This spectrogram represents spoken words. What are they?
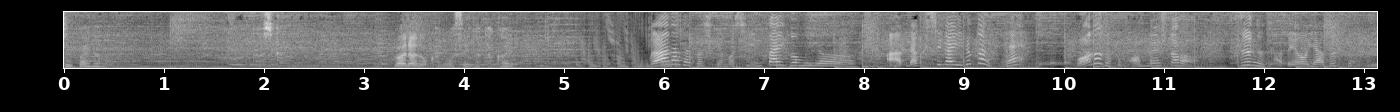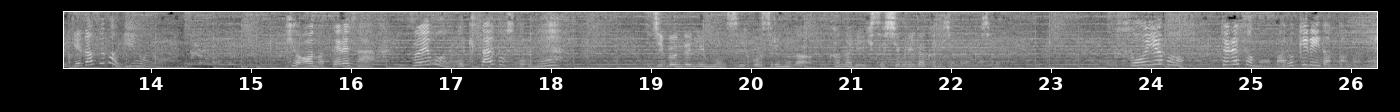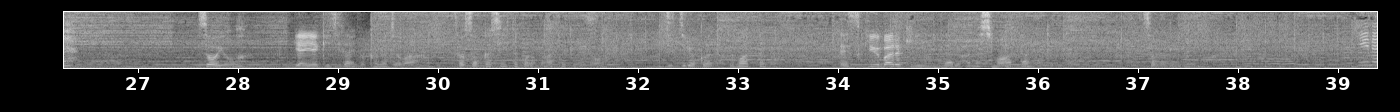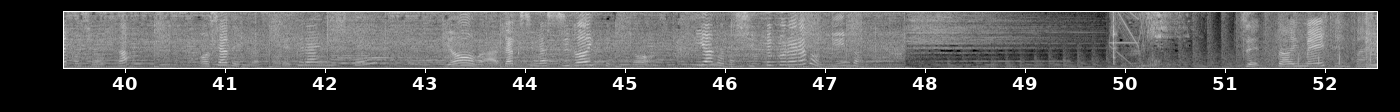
心配なの。確かに。罠の可能性が高いわ罠だとしても心配ご無用。私がいるからね。罠だと判明したらすぐ壁を破って逃げ出せばいいのよ。今日のテレサずいぶんエキサイトしてるね。自分で任務を遂行するのがかなり久しぶりだからじゃないかしら。そういえばテレサもバルキリーだったんだね。そうよ現役時代の彼女はそそっかしいところもあったけれど実力はとてもあったの。S 級バルキリーになる話もあったんだけれど。その原因は姫子少佐おしゃべりはそれくらいにして要は私がすごいってこと。をヒアナが知ってくれればいいんだよ絶対メイ先輩に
